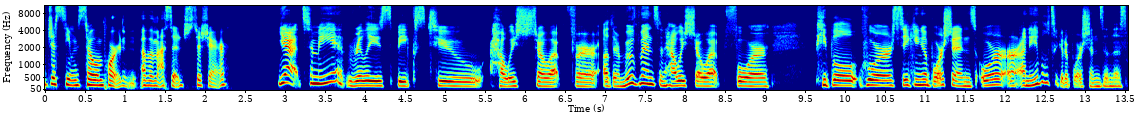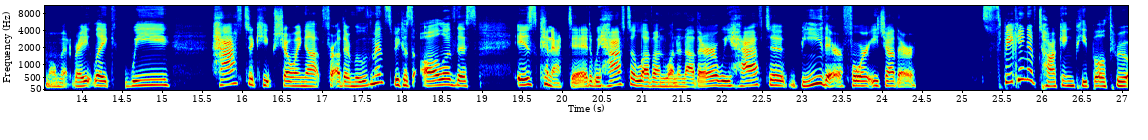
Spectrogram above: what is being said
just seems so important of a message to share. Yeah, to me, it really speaks to how we show up for other movements and how we show up for people who are seeking abortions or are unable to get abortions in this moment, right? Like, we have to keep showing up for other movements because all of this is connected. We have to love on one another. We have to be there for each other. Speaking of talking people through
